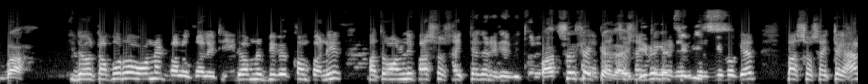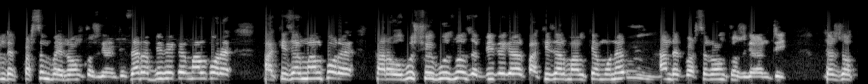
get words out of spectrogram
বাহ! এটার কাপড়ও অনেক ভালো কোয়ালিটি এটা বিবেক কোম্পানির মাত্র অনলি পাঁচশো ষাট টাকা রেটের ভিতরে। 560 টাকায়, 560 বিবেকের টাকা বিবেকের পাঁচশো ষাট টাকা হান্ড্রেড পার্সেন্ট বাই রঙ্কস গ্যারান্টি যারা বিবেকের মাল পরে পাকিজার মাল পরে তারা অবশ্যই বুঝব যে বিবেকের আর পাকিজার মাল কেমনের হুম। হান্ড্রেড পার্সেন্ট রঙ্কস গ্যারান্টি যার যত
